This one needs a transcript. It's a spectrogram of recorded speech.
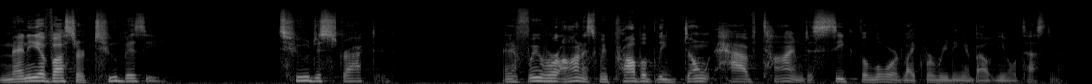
Many of us are too busy, too distracted. And if we were honest, we probably don't have time to seek the Lord like we're reading about in the Old Testament.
